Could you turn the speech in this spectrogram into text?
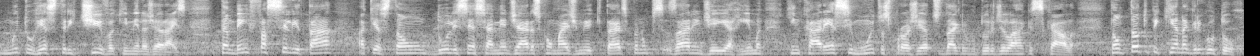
muito restritiva aqui em Minas Gerais. Também facilitar a questão do licenciamento de áreas com mais de mil hectares para não precisarem de EIA-RIMA, que encarece muito os projetos da agricultura de larga escala. Então, tanto o pequeno agricultor,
